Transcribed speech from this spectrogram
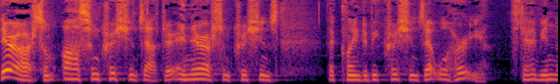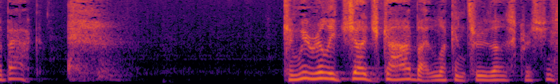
There are some awesome Christians out there, and there are some Christians that claim to be Christians that will hurt you, stab you in the back. Can we really judge God by looking through those Christians?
